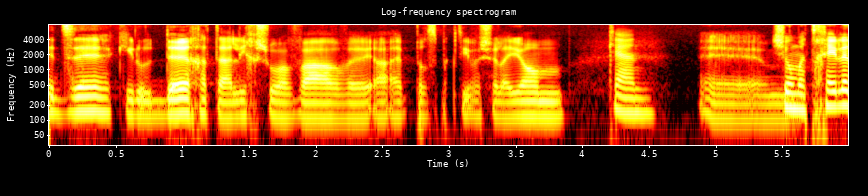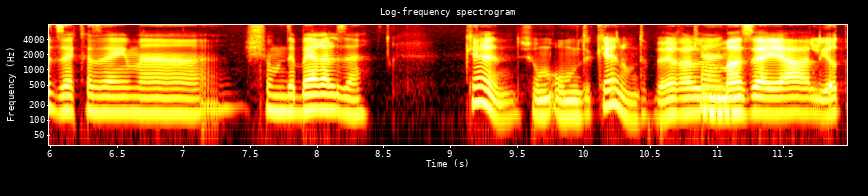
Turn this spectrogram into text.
את זה, כאילו, דרך התהליך שהוא עבר והפרספקטיבה של היום. כן, אמ, שהוא מתחיל את זה כזה עם ה... שהוא מדבר על זה. כן, שהוא, הוא, כן, הוא מדבר על כן. מה זה היה להיות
